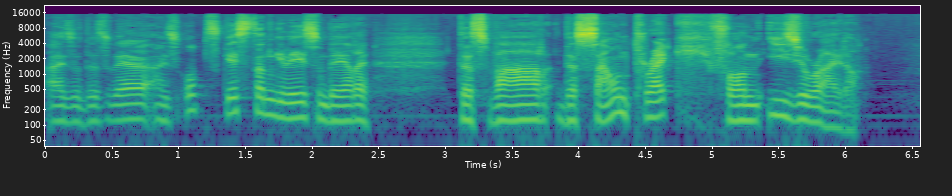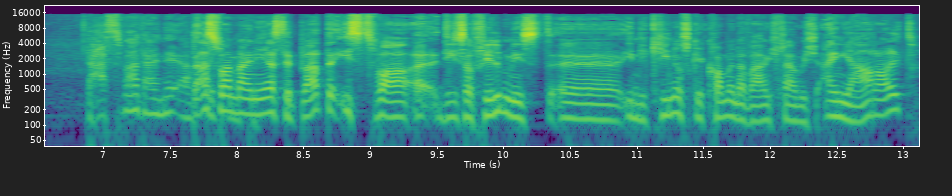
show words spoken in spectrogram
Also das wäre, als ob es gestern gewesen wäre. Das war der Soundtrack von Easy Rider. Das war deine erste Das war meine erste Platte. Ist zwar, äh, dieser Film ist äh, in die Kinos gekommen, da war ich, glaube ich, ein Jahr alt.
